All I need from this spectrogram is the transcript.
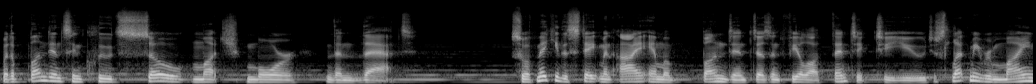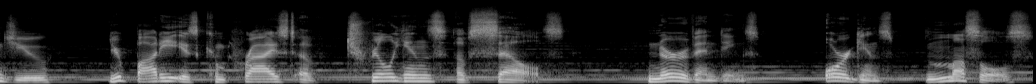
But abundance includes so much more than that. So if making the statement, I am abundant, doesn't feel authentic to you, just let me remind you your body is comprised of trillions of cells, nerve endings, organs, muscles.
